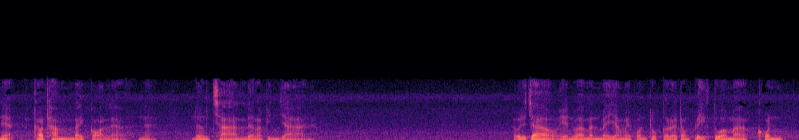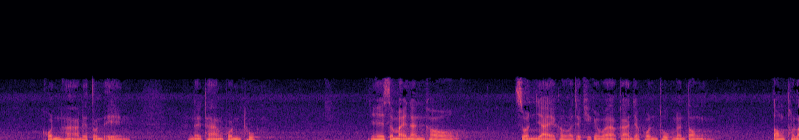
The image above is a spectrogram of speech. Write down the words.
เนี่ยเขาทำได้ก่อนแล้วนะเรื่องฌานเรื่องอภิญญา พระพุทธเจ้าเห็นว่ามันไม่ยังไม่พ้นทุกข์ก็เลยต้องปลีกตัวมาค้นค้นหาด้วยตนเอง ในทางพ้นทุกข์ในสมัยนั้นเขาส่วนใหญ่เขาก็จะคิดกันว่าการจะพ้นทุกข์นั้นต้องต้องทร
